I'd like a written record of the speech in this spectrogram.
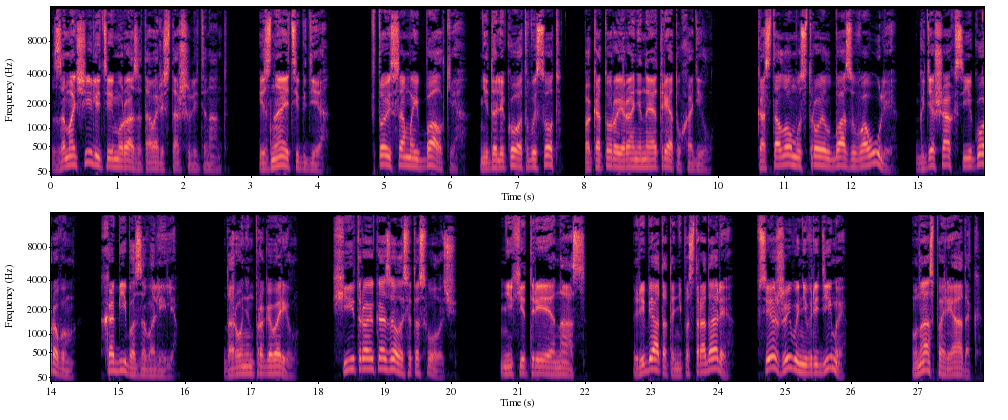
Замочили Теймураза, товарищ старший лейтенант. И знаете где? В той самой балке, недалеко от высот, по которой раненый отряд уходил. Костолом устроил базу в ауле, где Шах с Егоровым Хабиба завалили. Доронин проговорил. Хитрая оказалась эта сволочь. Не хитрее нас. Ребята-то не пострадали? Все живы, невредимы? У нас порядок.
